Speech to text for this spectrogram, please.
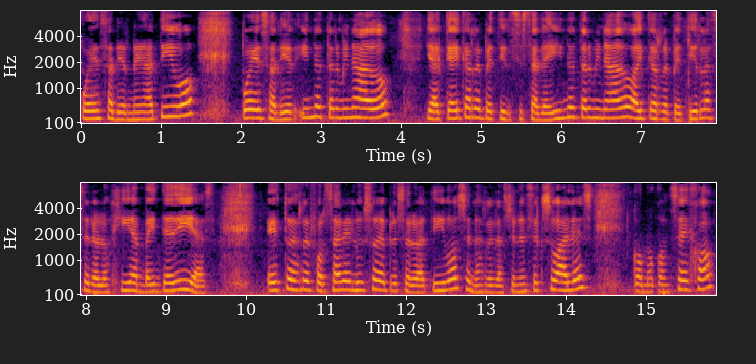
Puede salir negativo, puede salir indeterminado y aquí hay que repetir, si sale indeterminado, hay que repetir la serología en 20 días. Esto es reforzar el uso de preservativos en las relaciones sexuales como consejo.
